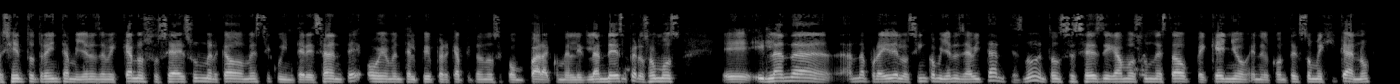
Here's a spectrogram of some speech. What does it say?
pues 130 millones de mexicanos, o sea, es un mercado doméstico interesante. Obviamente el PIB per cápita no se compara con el irlandés, pero somos, eh, Irlanda anda por ahí de los 5 millones de habitantes, ¿no? Entonces es, digamos, un estado pequeño en el contexto mexicano,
